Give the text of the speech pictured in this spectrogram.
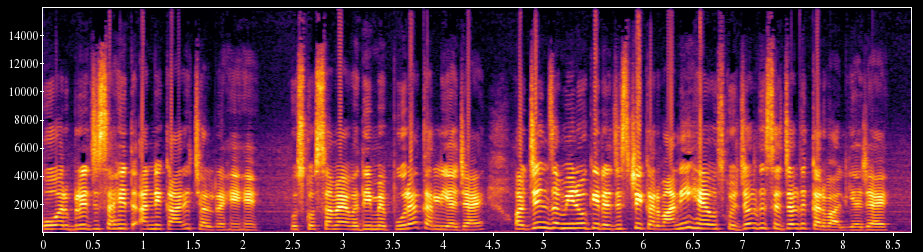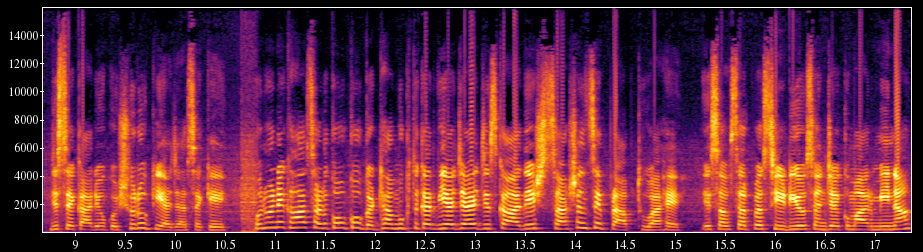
ओवरब्रिज सहित अन्य कार्य चल रहे हैं। उसको समय अवधि में पूरा कर लिया जाए और जिन जमीनों की रजिस्ट्री करवानी है उसको जल्द से जल्द करवा लिया जाए जिससे कार्यों को शुरू किया जा सके। उन्होंने कहा सड़कों को गड्ढा मुक्त कर दिया जाए जिसका आदेश शासन से प्राप्त हुआ है। इस अवसर पर सीडीओ संजय कुमार मीना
